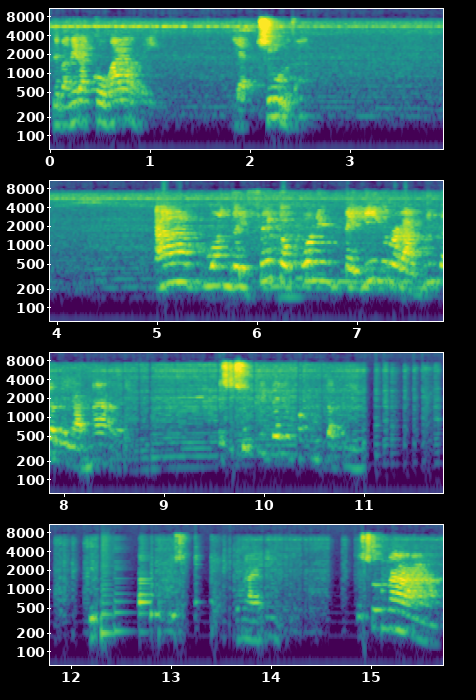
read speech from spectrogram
de manera cobarde y absurda. Ah, cuando el feto pone en peligro la vida de la madre. Es un criterio facultativo. Es una,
